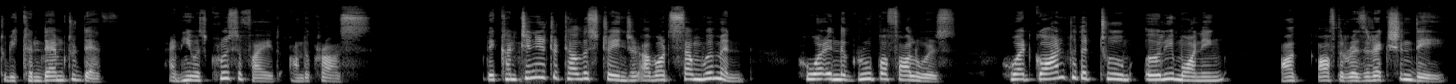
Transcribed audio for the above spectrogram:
to be condemned to death, and he was crucified on the cross. They continued to tell the stranger about some women who were in the group of followers who had gone to the tomb early morning of the resurrection day,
